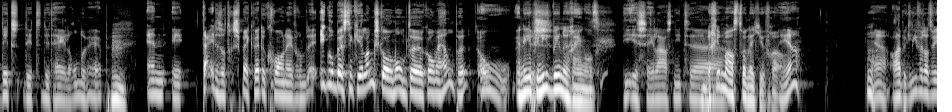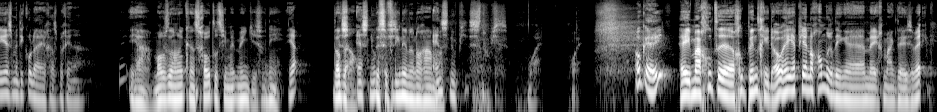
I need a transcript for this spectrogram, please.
dit, dit, dit hele onderwerp. Hmm. En tijdens dat gesprek werd ook gewoon even... Ik wil best een keer langskomen om te komen helpen. Oh, en die heb je Dus- niet binnengehengeld. Die is helaas niet... Begin maar als toiletjuffrouw. Ja. Ja. ja. Al heb ik liever dat we eerst met die collega's beginnen. Mogen ze dan ook een schoteltje met muntjes, of niet? Ja. Dat En- wel. en dus snoepjes. ze verdienen er nog aan. En man. snoepjes. Snoepjes. Mooi. Oké. hey, maar goed, eh, goed punt Guido. Hey, heb jij nog andere dingen eh, meegemaakt deze week?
